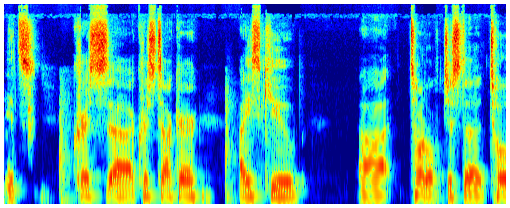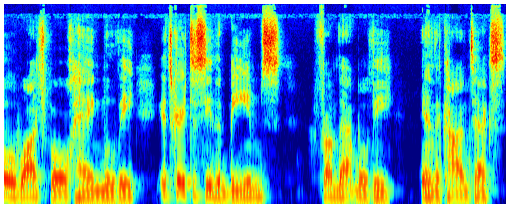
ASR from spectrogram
it's Chris uh, Chris Tucker, Ice Cube. Uh, total, just a total watchable hang movie. It's great to see the beams from that movie in the context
